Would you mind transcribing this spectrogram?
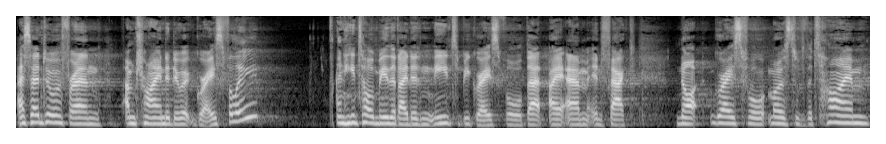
I said to a friend, I'm trying to do it gracefully. And he told me that I didn't need to be graceful, that I am, in fact, not graceful most of the time.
